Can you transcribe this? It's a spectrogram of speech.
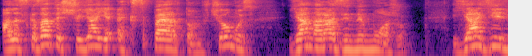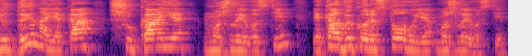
але сказати, що я є експертом в чомусь, я наразі не можу. Я є людина, яка шукає можливості, яка використовує можливості.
